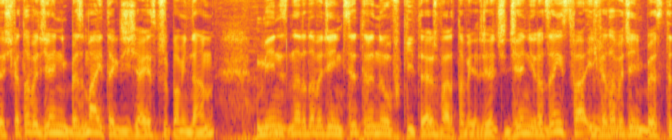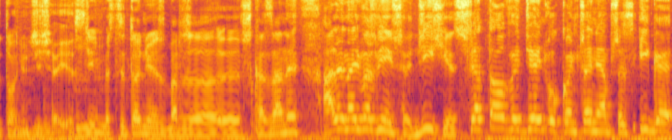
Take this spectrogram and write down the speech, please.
E, Światowy Dzień bez majtek dzisiaj jest, przypominam. Międzynarodowy Dzień Cytrynówki też, warto wiedzieć. Dzień Rodzeństwa i Światowy Dzień bez tytoniu dzisiaj jest. Dzień bez tytoniu jest bardzo y, wskazany, ale najważniejsze, dziś jest Światowy Dzień Ukończenia przez Igę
